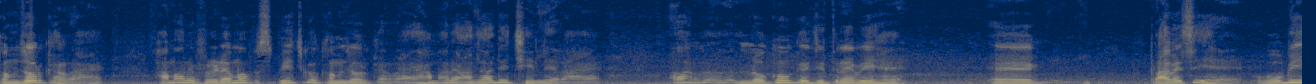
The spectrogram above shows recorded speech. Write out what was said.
कमज़ोर कर रहा है। हमारे फ्रीडम ऑफ़ स्पीच को कमज़ोर कर रहा है हमारे आज़ादी छीन ले रहा है और लोगों के जितने भी है प्राइवेसी है वो भी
